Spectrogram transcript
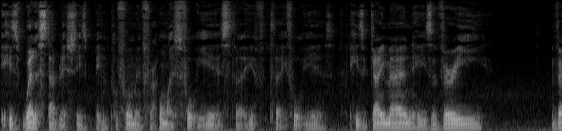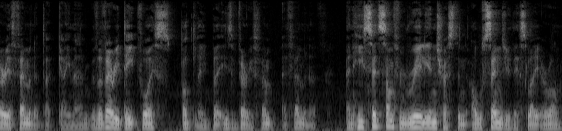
He's well established. He's been performing for almost 40 years 30, 30 40 years. He's a gay man. He's a very very effeminate gay man with a very deep voice oddly but he's very fem- effeminate and he said something really interesting. I will send you this later on.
